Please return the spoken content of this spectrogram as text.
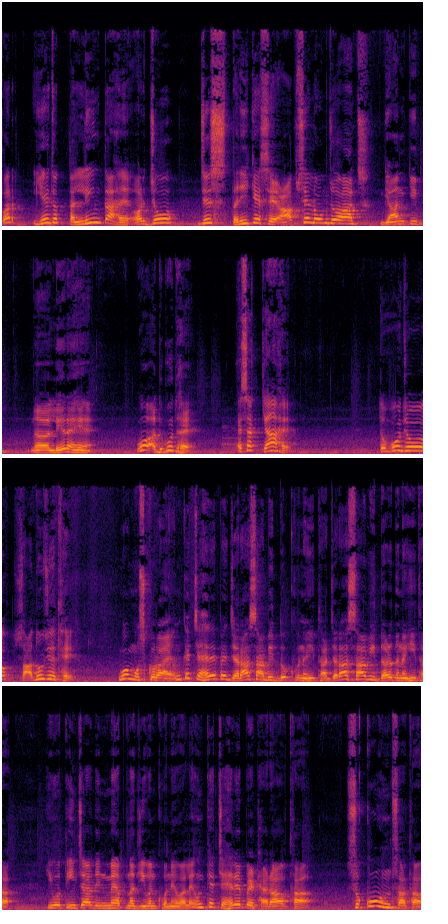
पर ये जो तल्लीनता है और जो जिस तरीके से आपसे लोग जो आज ज्ञान की ले रहे हैं, वो अद्भुत है। ऐसा क्या है? तो वो जो साधु जी थे, वो मुस्कुराए। उनके चेहरे पे जरा सा भी दुख नहीं था, जरा सा भी दर्द नहीं था कि वो तीन चार दिन में अपना जीवन खोने वाले। उनके चेहरे पे ठहराव था, सुकून सा था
